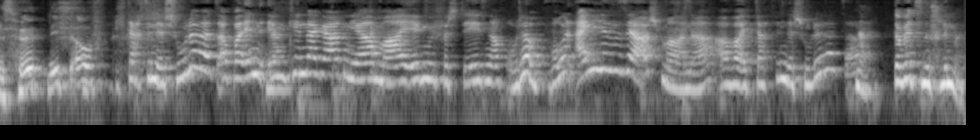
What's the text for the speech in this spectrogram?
Das hört nicht auf. Ich dachte, in der Schule hört's auf, aber in, im Kindergarten, ja, mal, irgendwie verstehe ich noch. Oder obwohl, eigentlich ist es ja auch Schmarrn, aber ich dachte, in der Schule hört's auf. Nein, da wird's nur schlimmer.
